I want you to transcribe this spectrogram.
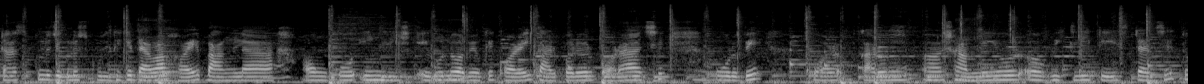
টাস্কগুলো যেগুলো স্কুল থেকে দেওয়া হয়, বাংলা, অঙ্ক, ইংলিশ, এগুলো আমি ওকে করাই। তারপরে ওর পড়া আছে, পড়বে। পড়- কারণ সামনেই ওর উইকলি টেস্ট আছে, তো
